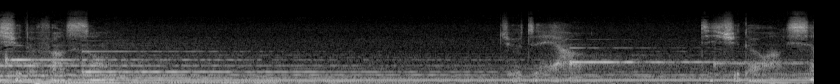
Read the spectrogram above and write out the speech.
继续的放松，就这样继续的往下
